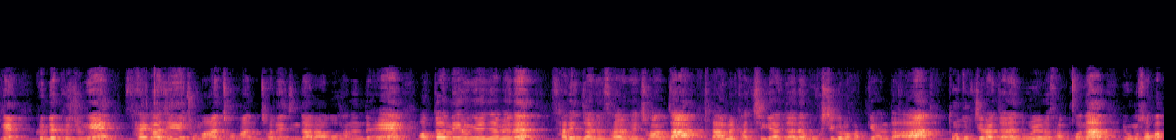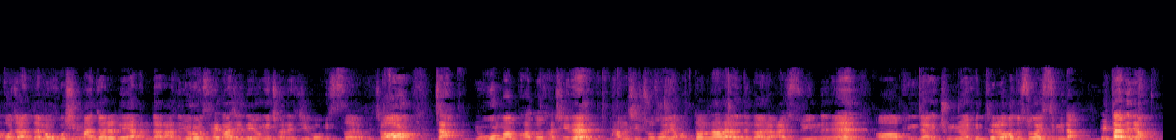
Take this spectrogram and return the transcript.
네, 근데 그 중에 세 가지의 조만 정한 전해진다라고 하는데 어떤 내용이었냐면은 살인자는 사형에 처한다, 남을 다치게 한 자는 복식으로 갚게 한다, 도둑질한 자는 노예로 삼거나 용서받고자 한다면 50만 자를 내야 한다라는 이런 세 가지 내용이 전해지고 있어요, 그죠? 자, 요것만 봐도 사실은 당시 조선이 어떤 나라였는가를 알 수 있는 어, 굉장히 중요한 힌트를 얻을 수가 있습니다. 일단은요.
